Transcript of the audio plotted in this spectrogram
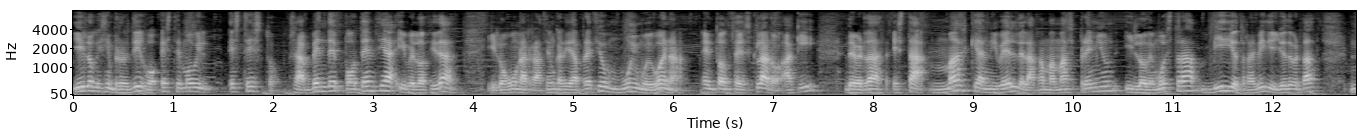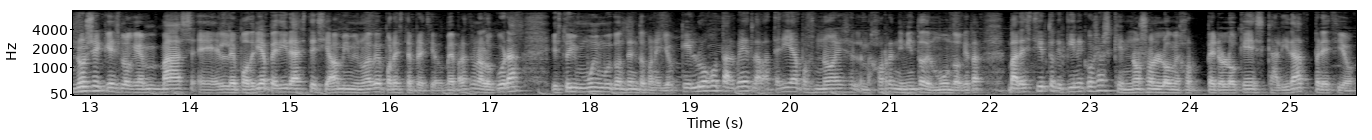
y es lo que siempre os digo, este móvil es esto, o sea, vende potencia y velocidad y luego una relación calidad-precio muy muy buena. Entonces, claro, aquí de verdad está más que al nivel de la gama más premium y lo demuestra vídeo tras vídeo. Yo de verdad no sé qué es lo que más eh, le podría pedir a este Xiaomi Mi 9 por este precio. Me parece una locura y estoy muy muy contento con ello. Que luego tal vez la batería pues no es el mejor rendimiento del mundo, que tal. Vale, es cierto que tiene cosas que no son lo mejor, pero lo que es calidad, precio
